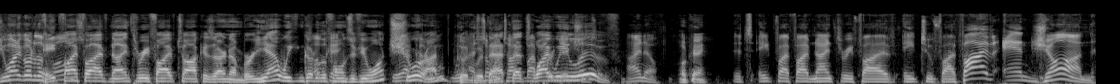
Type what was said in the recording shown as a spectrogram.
You want to go to the phones? 855 talk is our number. Yeah, we can go to the phones if you want. Yeah, sure, I'm on. good with that. That's why we live. I know. Okay. It's 855 935 8255. And John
